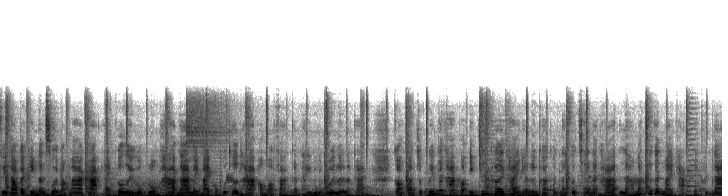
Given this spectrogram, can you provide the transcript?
สีเทาแบ็คพิงนั้นสวยมากๆค่ะแอดก็เลยรวบรวมภาพนะใหม่ๆของผู้เธอนะคะเอามาฝากกันให้ดูด้วยเลยละกัน ก็ก่อนจบคลิปนะคะ ก็อีกเช่นเคยค่ะ อย่าลืมค่ะกดไลค์กดแชร์นะคะ แล้วมาเจอกันใหม่ค่ะในคลิปหน้า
